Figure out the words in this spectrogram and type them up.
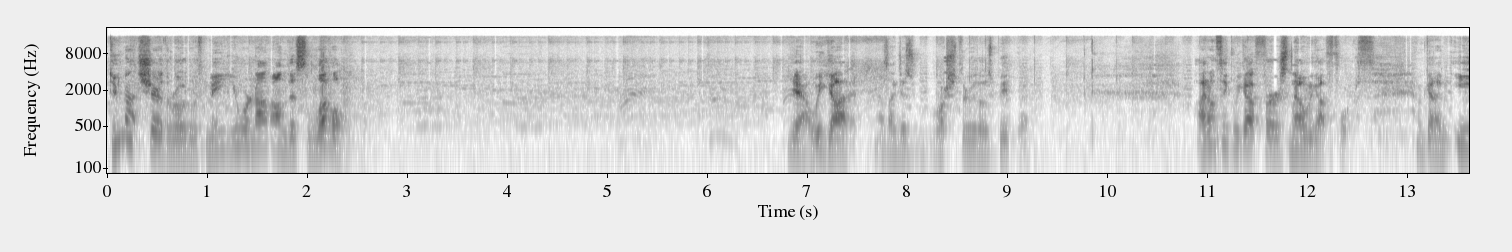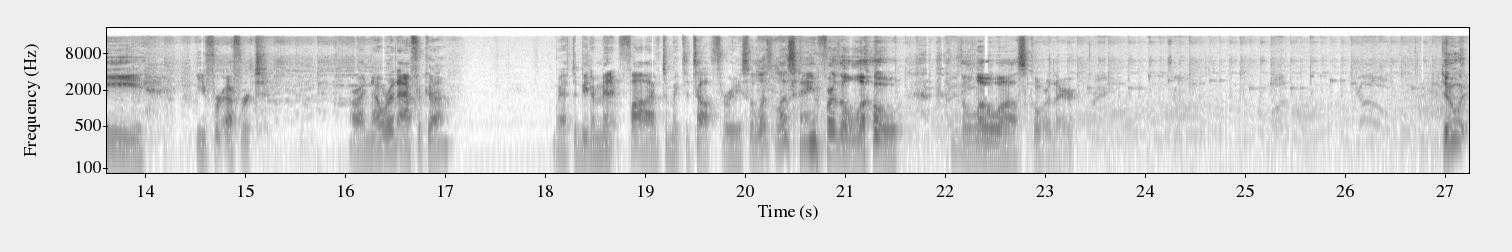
do not share the road with me. You are not on this level. Yeah, we got it, as I just rushed through those people. I don't think we got first. No, we got fourth. We got an E. E for effort. All right, now we're in Africa. We have to beat a minute five to make the top three. So let's let's aim for the low, the low uh, score there. Do it!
